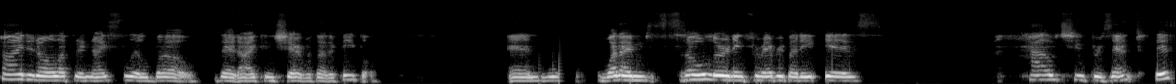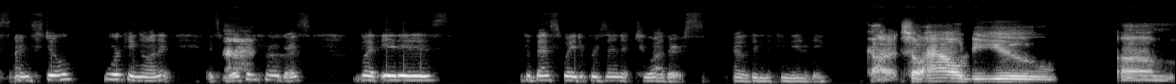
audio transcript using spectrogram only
tied it all up in a nice little bow that I can share with other people. And what I'm so learning from everybody is how to present this. I'm still working on it, it's work in progress, but it is the best way to present it to others out in the community. Got it. So how do you um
